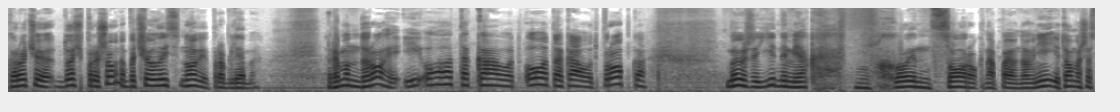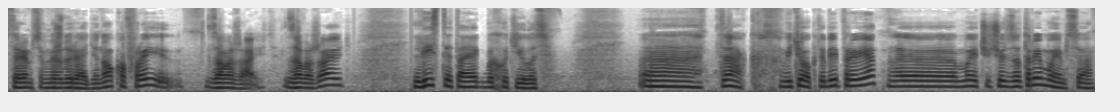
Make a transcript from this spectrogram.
Коротше, дощ пройшов, але почались нові проблеми. Ремонт дороги і о, така от, о, така от пробка. Ми вже їдемо як хвилин 40, напевно, в ній, і то ми ще стаємося в міждуряді. Ну, кофри заважають. Заважають лізти так, як би хотілося. Е, так, Вітьок, тобі привіт. Е, ми чуть-чуть затримуємося.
